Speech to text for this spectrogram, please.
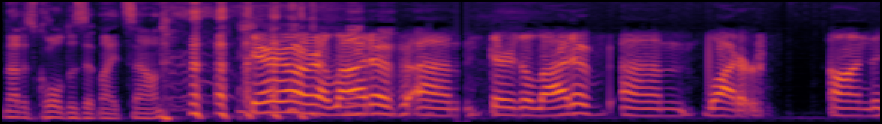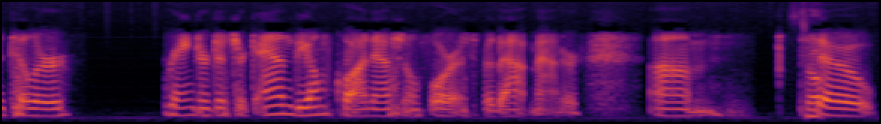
not as cold as it might sound. there are a lot of um, there's a lot of um, water on the Tiller Ranger District and the Umpqua National Forest, for that matter. Um, So- so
